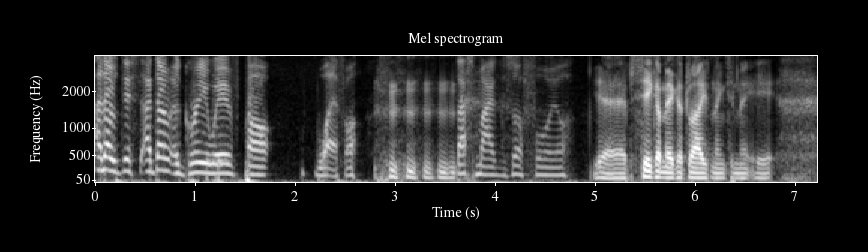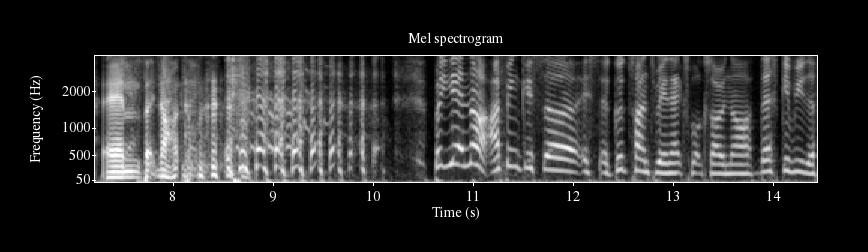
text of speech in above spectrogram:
I don't dis- I don't agree with, but whatever. That's Microsoft for you. Yeah, Sega Mega Drive 1998. Um, Yes, but no, exactly. but yeah, no, I think it's a it's a good time to be an Xbox owner. Let's give you the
